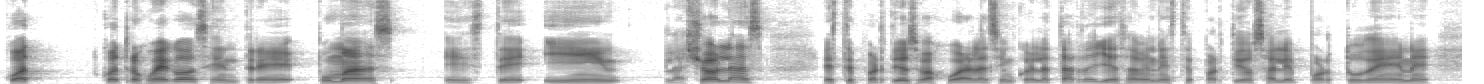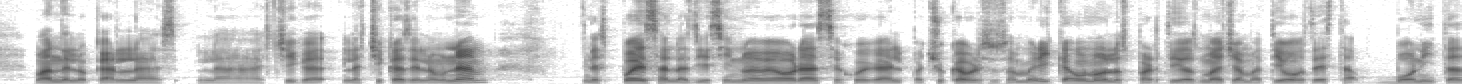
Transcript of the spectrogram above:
cuatro, juegos entre Pumas este, y las Cholas. Este partido se va a jugar a las 5 de la tarde, ya saben, este partido sale por TUDN, van de local las, las, chicas, las chicas de la UNAM. Después a las 19 horas se juega el Pachuca versus América, uno de los partidos más llamativos de esta bonita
